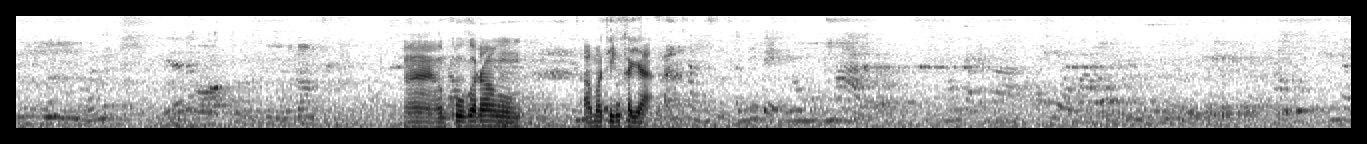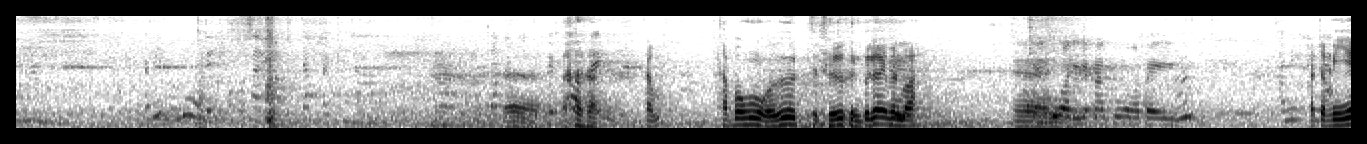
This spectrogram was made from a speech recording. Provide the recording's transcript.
นี่ขอคุณครูก็ต้องอ่าคุณครูก็ต้องเอามาทิ้งขยะอันนี้แหละน้องมาแล้วแบบน้องอยากเที่ยวมาเอาบทที่นั่นนั่นอันนี้ผมพูดเลยเขาก็สั่งจับไปที่นั่นจับเออไปบอกได้ถ้าถ้าบ่ฮู้ก็คือจะถือขึ้นไปเลยแมันบ่ ดี๋ยวจะพาครูเอาไป อันนี้เขาจะมีแย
